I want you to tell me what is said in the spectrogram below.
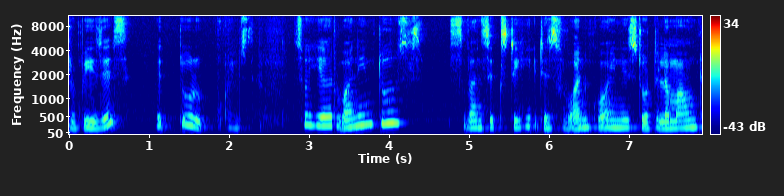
rupees is with 2 coins. So here 1 into 160 it is 1 coin is total amount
